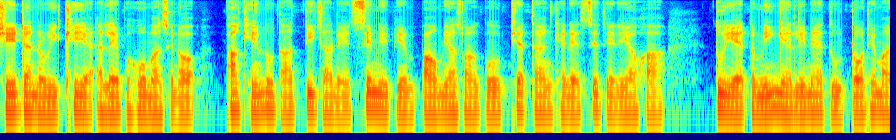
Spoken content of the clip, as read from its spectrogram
ရှေးတန်ဒရီခေတ်ရဲ့အလဲဗဟိုမှာဆိုတော့ဖခင်လို့သာတိကြတဲ့စစ်မြေပြင်ပေါင်းများစွာကိုဖျက်ဆီးခဲ့တဲ့စစ်သည်တယောက်ဟာသူ့ရဲ့သမီးငယ်လေးနဲ့အတူတောထဲမှာ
